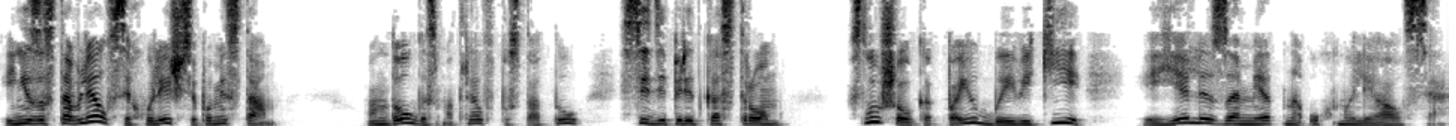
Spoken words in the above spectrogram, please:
и не заставлял всех улечься по местам. Он долго смотрел в пустоту, сидя перед костром, слушал, как поют боевики, и еле заметно ухмылялся.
